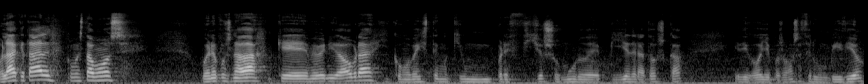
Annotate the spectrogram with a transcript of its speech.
Hola, ¿qué tal? ¿Cómo estamos? Bueno, pues nada, que me he venido a obra y como veis tengo aquí un precioso muro de piedra tosca y digo, oye, pues vamos a hacer un vídeo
